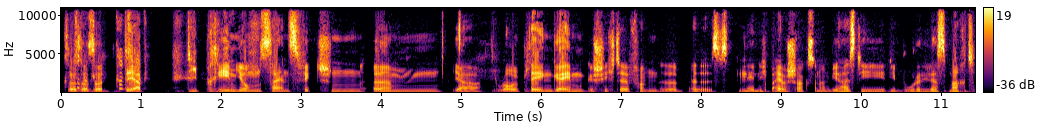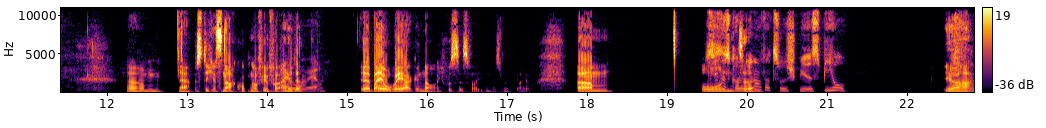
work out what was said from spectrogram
Komm so, so, so, der, zurück die Premium Science Fiction, ähm, ja, Role-Playing Game Geschichte von, äh, äh, ist, nee, nicht Bioshock, sondern wie heißt die, die Bude, die das macht? Ähm, ja, müsste ich jetzt nachgucken, auf jeden Fall eine BioWare. der. Äh, BioWare, genau. Ich wusste, es war irgendwas mit Bio. Ähm, und, das kommt ähm, noch dazu. Das Spiel ist Bio. Ja,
